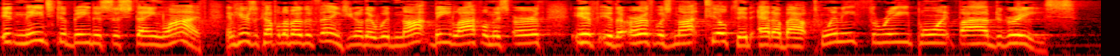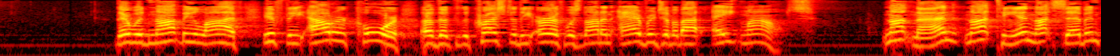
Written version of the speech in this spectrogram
it needs to be to sustain life. And here's a couple of other things. You know, there would not be life on this earth if, if the earth was not tilted at about 23.5 degrees. There would not be life if the outer core of the, the crust of the earth was not an average of about eight miles. Not nine, not ten, not seven,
